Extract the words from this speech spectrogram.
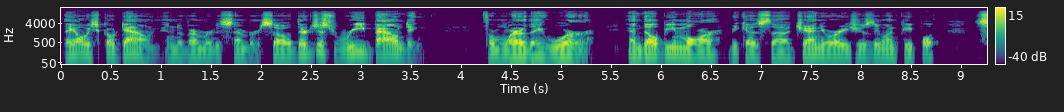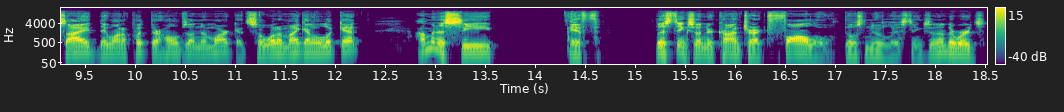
they always go down in November, December. So they're just rebounding from where they were. And there'll be more because uh, January is usually when people decide they want to put their homes on the market. So what am I going to look at? I'm going to see if listings under contract follow those new listings. In other words,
